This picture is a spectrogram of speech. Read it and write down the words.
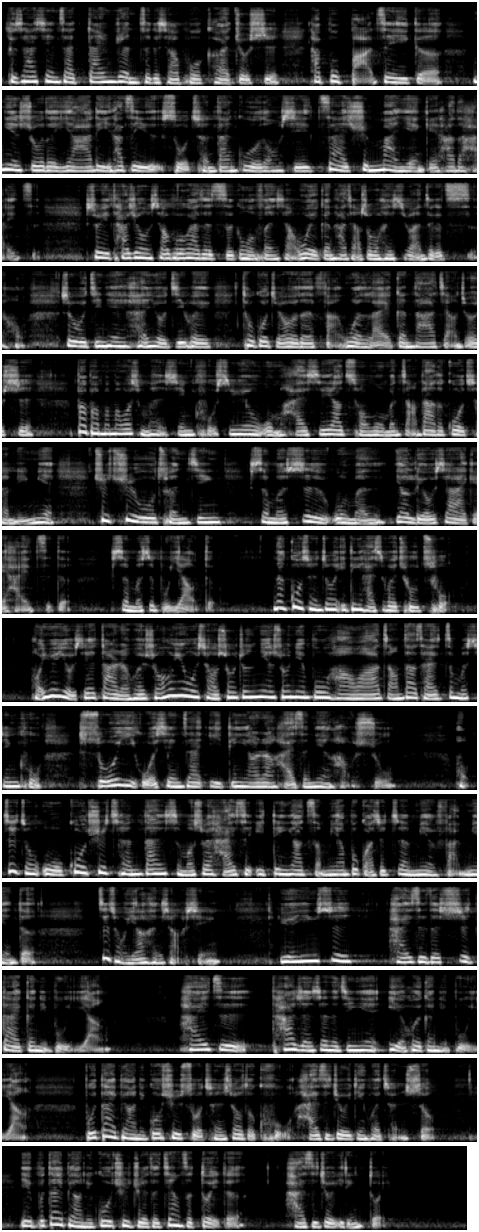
可是他现在担任这个小破块，就是他不把这一个念书的压力，他自己所承担过的东西，再去蔓延给他的孩子，所以他就用“小破块”这词跟我分享。我也跟他讲说，我很喜欢这个词哈，所以我今天很有机会透过酒友的反问来跟大家讲，就是爸爸妈妈为什么很辛苦，是因为我们还是要从我们长大的过程里面去去无存菁，什么是我们要留下来给孩子的。什么是不要的？那过程中一定还是会出错，因为有些大人会说：“哦，因为我小时候就是念书念不好啊，长大才这么辛苦，所以我现在一定要让孩子念好书。”这种我过去承担什么，所以孩子一定要怎么样，不管是正面反面的，这种也要很小心。原因是孩子的世代跟你不一样，孩子他人生的经验也会跟你不一样。不代表你过去所承受的苦，孩子就一定会承受；也不代表你过去觉得这样子对的，孩子就一定对。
